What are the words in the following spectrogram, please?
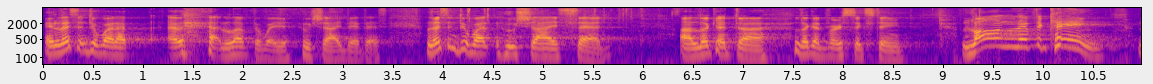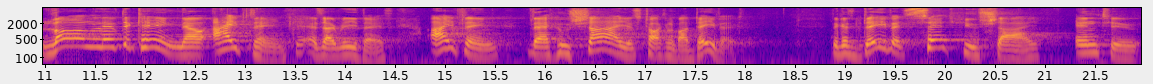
And listen to what I, I, I love the way Hushai did this. Listen to what Hushai said. Uh, look, at, uh, look at verse 16. Long live the king! Long live the king! Now, I think, as I read this, I think that Hushai is talking about David. Because David sent Hushai into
